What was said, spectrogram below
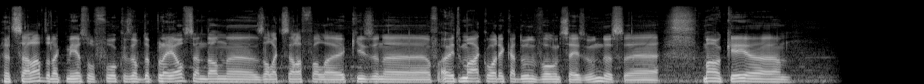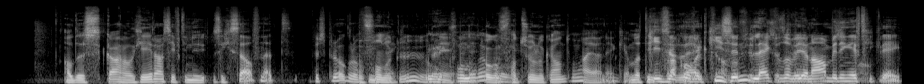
hetzelfde. Dat ik meer zal focussen op de play-offs. En dan eh, zal ik zelf wel eh, kiezen eh, of uitmaken wat ik ga doen volgend seizoen. Dus, eh, maar oké, Al dus Karel Gerards heeft hij nu zichzelf net versproken? Of Dat vond ik nu. Nee, ik vond het ook Toch een fatsoenlijk antwoord. Ah ja, nee, omdat hij Kiezen over lijkt kiezen, alsof lijkt alsof hij een aanbieding heeft gekregen.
